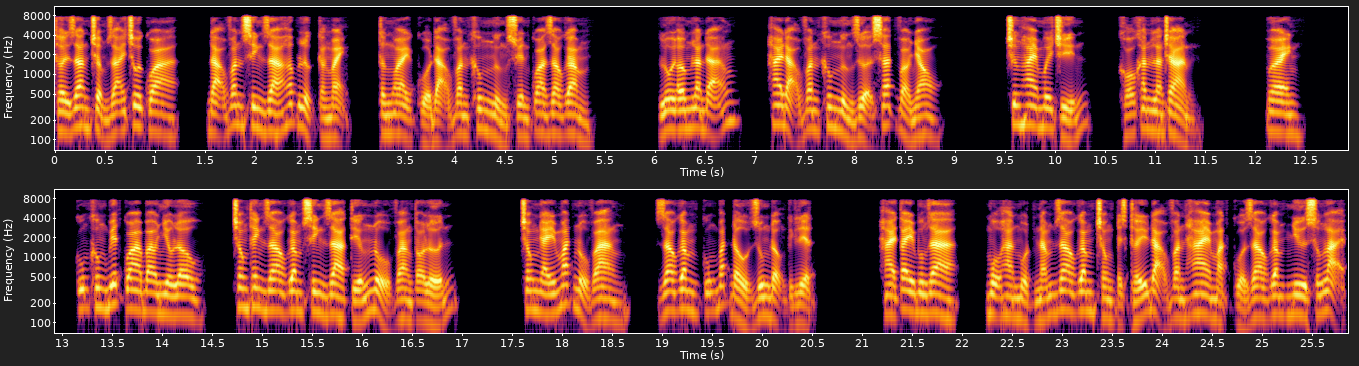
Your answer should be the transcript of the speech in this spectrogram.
Thời gian chậm rãi trôi qua, đạo văn sinh ra hấp lực càng mạnh, tầng ngoài của đạo văn không ngừng xuyên qua dao găm. Lôi âm lan đãng, hai đạo văn không ngừng dựa sát vào nhau. Chương 29, khó khăn lan tràn. Và anh, cũng không biết qua bao nhiêu lâu, trong thanh dao găm sinh ra tiếng nổ vang to lớn. Trong nháy mắt nổ vang, dao găm cũng bắt đầu rung động kịch liệt. Hai tay buông ra, mộ hàn một nắm dao găm trong tịch thấy đạo văn hai mặt của dao găm như sống lại,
